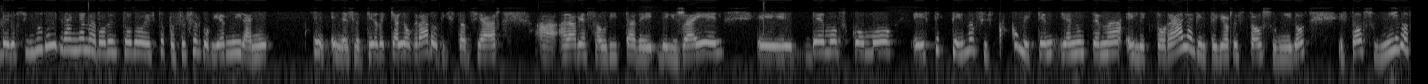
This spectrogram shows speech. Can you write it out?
Pero sin duda el gran ganador en todo esto pues es el gobierno iraní en, el sentido de que ha logrado distanciar a Arabia Saudita de, Israel. Eh, vemos cómo este tema se está convirtiendo ya en un tema electoral al interior de Estados Unidos. Estados Unidos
